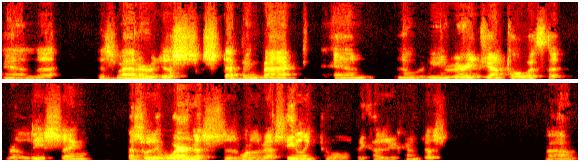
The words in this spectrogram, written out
And uh, it's a matter of just stepping back and you know, being very gentle with it, releasing, that's what awareness is one of the best healing tools because you can just um,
